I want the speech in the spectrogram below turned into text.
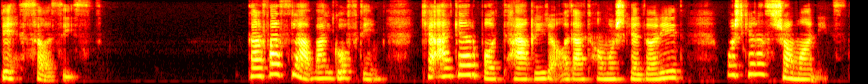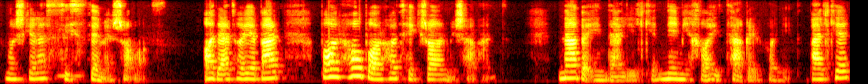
بهسازی است. در فصل اول گفتیم که اگر با تغییر ها مشکل دارید مشکل از شما نیست مشکل از سیستم شماست های بد بارها بارها تکرار می شوند نه به این دلیل که نمی‌خواهید تغییر کنید بلکه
